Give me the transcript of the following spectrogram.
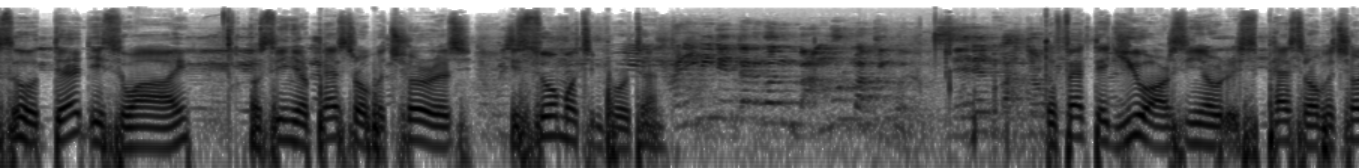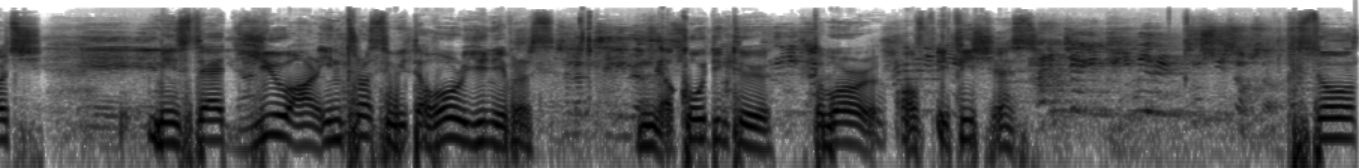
So that is why a senior pastor of a church is so much important. The fact that you are senior pastor of a church means that you are entrusted with the whole universe according to the word of Ephesians. So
